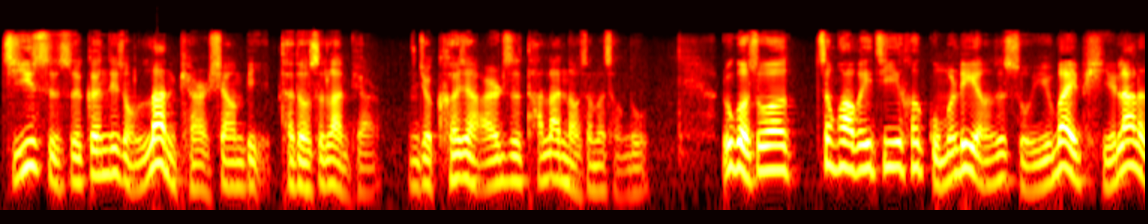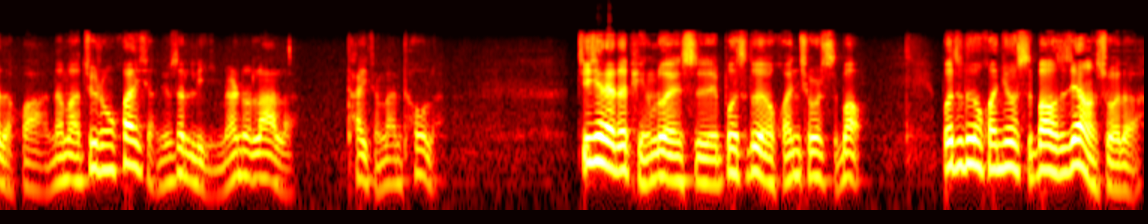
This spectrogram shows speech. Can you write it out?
即使是跟这种烂片儿相比，它都是烂片儿，你就可想而知它烂到什么程度。如果说《生化危机》和《古墓丽影》是属于外皮烂了的话，那么《最终幻想》就是里面都烂了，它已经烂透了。接下来的评论是波士顿环球时报。波士顿环球时报是这样说的：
